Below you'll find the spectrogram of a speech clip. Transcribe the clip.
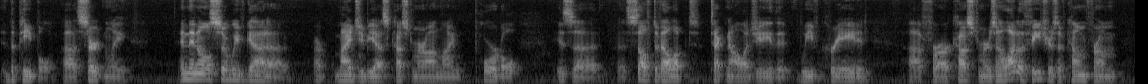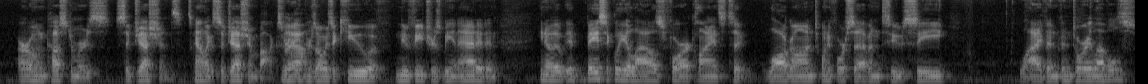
the people uh, certainly and then also we've got a our MyGBS customer online portal is a, a self-developed technology that we've created uh, for our customers and a lot of the features have come from our own customers suggestions it's kind of like a suggestion box right Yeah. there's always a queue of new features being added and you know it basically allows for our clients to log on 24-7 to see live inventory levels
